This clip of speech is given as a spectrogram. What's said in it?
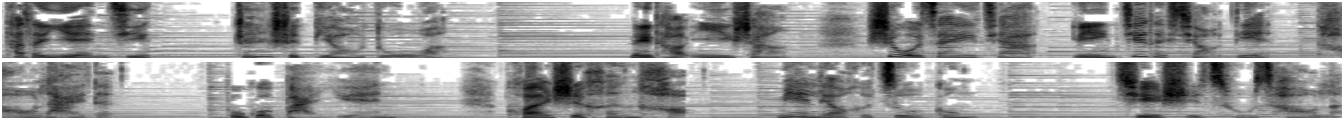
他的眼睛真是雕毒啊！那套衣裳是我在一家临街的小店淘来的，不过百元。款式很好，面料和做工确实粗糙了。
